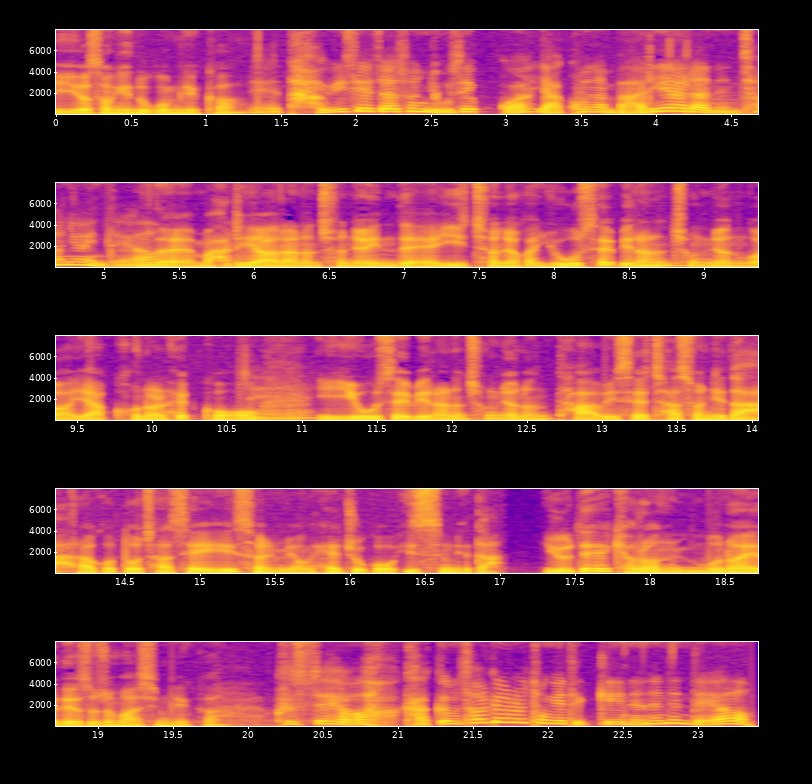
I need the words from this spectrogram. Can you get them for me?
이 여성이 누굽니까? 네, 다윗의 자손 요셉과 약혼한 마리아라는 처녀인데요. 네, 마리아라는 처녀인데 이 처녀가 요셉이라는 청년과 약혼을 했고 네. 이 요셉이라는 청년은 다윗의 자손이다라고 또 자세히 설명해 주고 있습니다. 유대의 결혼 문화에 대해서 좀 아십니까? 글쎄요. 가끔 설교를 통해 듣기는 했는데요.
